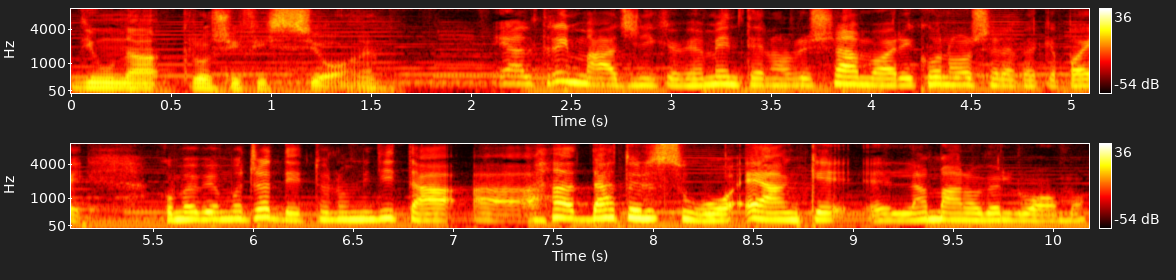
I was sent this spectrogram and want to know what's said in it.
di una crocifissione e altre immagini che ovviamente non riusciamo a riconoscere perché poi come abbiamo già detto l'umidità ha, dato il suo e anche eh, la mano dell'uomo.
